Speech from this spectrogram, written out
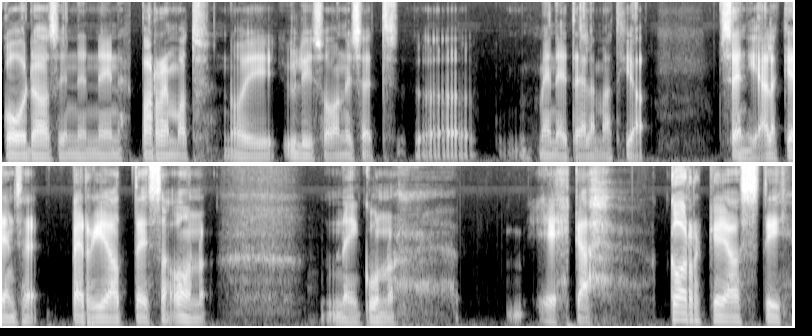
koodaa sinne niin paremmat noi ylisooniset ö, menetelmät ja sen jälkeen se periaatteessa on niin kuin ehkä karkeasti,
